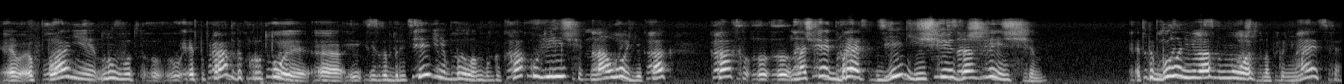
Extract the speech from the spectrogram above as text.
э, в плане, ну вот, э, это правда крутое э, изобретение было, как увеличить налоги, как, как начать брать деньги еще и за женщин. Это было невозможно, понимаете?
